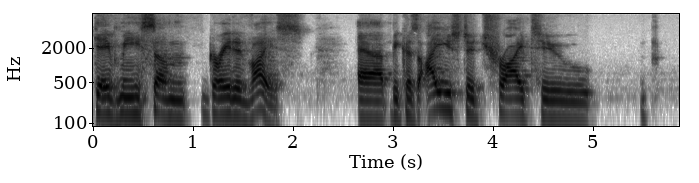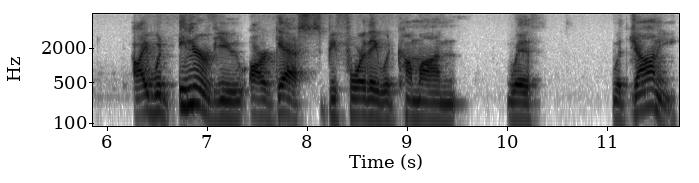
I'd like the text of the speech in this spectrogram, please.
gave me some great advice uh, because I used to try to. I would interview our guests before they would come on with with Johnny,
